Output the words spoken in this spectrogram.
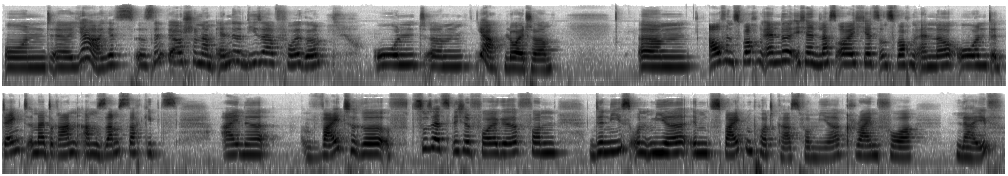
Und äh, ja, jetzt sind wir auch schon am Ende dieser Folge. Und ähm, ja, Leute, ähm, auf ins Wochenende. Ich entlasse euch jetzt ins Wochenende und denkt immer dran, am Samstag gibt es eine weitere zusätzliche Folge von Denise und mir im zweiten Podcast von mir, Crime for Life.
